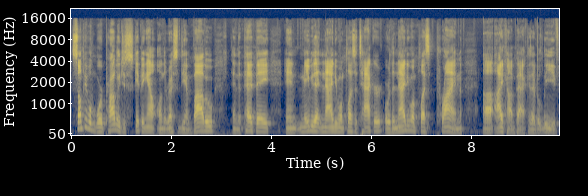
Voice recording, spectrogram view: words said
some people were probably just skipping out on the rest of the Mbabu and the Pepe and maybe that 91 plus attacker or the 91 plus prime uh, icon pack, as I believe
